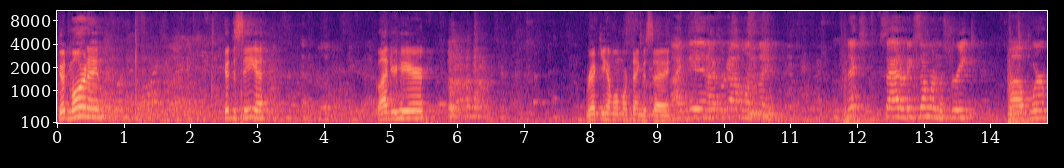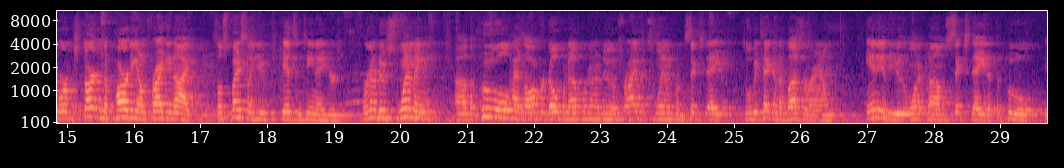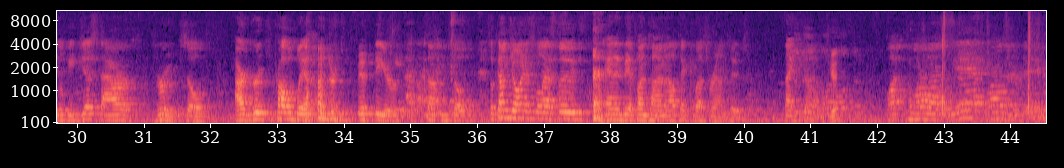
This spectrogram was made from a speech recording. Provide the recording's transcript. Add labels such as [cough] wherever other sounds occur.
Good morning. Good to see you. Glad you're here. Rick, you have one more thing to say. I did. I forgot one thing. Next Saturday, Summer in the Street, uh, we're, we're starting the party on Friday night. So, especially you kids and teenagers, we're going to do swimming. Uh, the pool has offered to open up. We're going to do a private swim from 6 to 8. So, we'll be taking the bus around. Any of you that want to come 6 to 8 at the pool, it'll be just our group. So, our group's probably [laughs] 150 or something. So, so come join us. We'll have food, and it'll be a fun time, and I'll take the bus around too. Thank you. Good. What, tomorrow? Yeah, tomorrow's.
